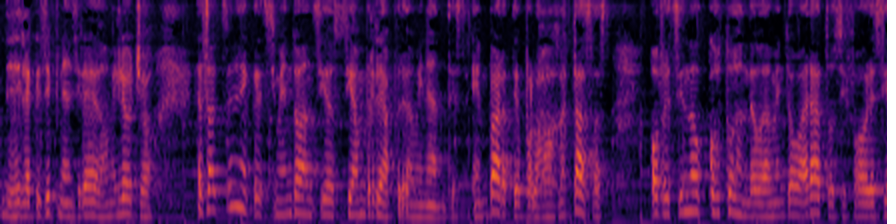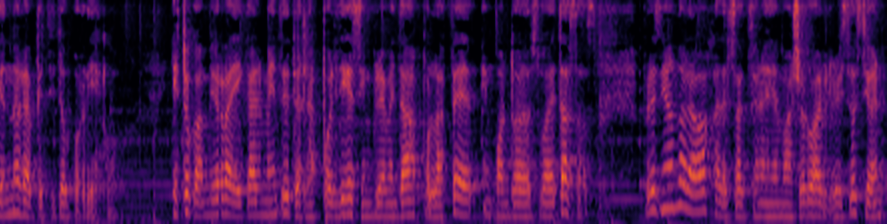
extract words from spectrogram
Desde la crisis financiera de 2008, las acciones de crecimiento han sido siempre las predominantes, en parte por las bajas tasas, ofreciendo costos de endeudamiento baratos y favoreciendo el apetito por riesgo. Esto cambió radicalmente tras las políticas implementadas por la Fed en cuanto a la suba de tasas, presionando a la baja las acciones de mayor valorización,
